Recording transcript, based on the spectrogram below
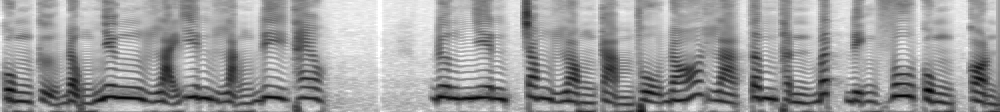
cùng cử động nhưng lại yên lặng đi theo. Đương nhiên trong lòng cảm thụ đó là tâm thần bất định vô cùng còn.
